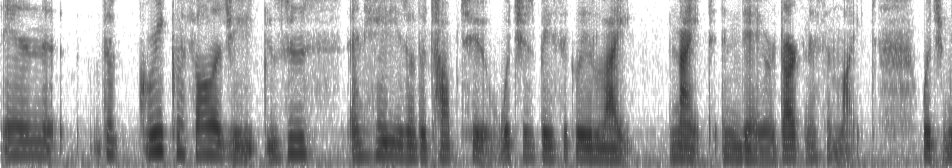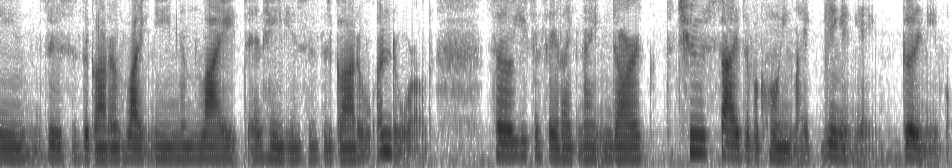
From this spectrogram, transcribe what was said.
In the Greek mythology, Zeus and Hades are the top two, which is basically light, night and day, or darkness and light, which means Zeus is the god of lightning and light, and Hades is the god of underworld. So you can say like night and dark, the two sides of a coin, like yin and yang, good and evil.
